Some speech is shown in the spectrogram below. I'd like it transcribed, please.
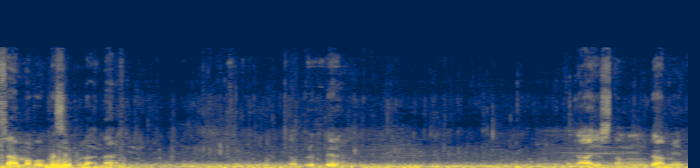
Kasama ko kasi wala na. Ito prepare. Ayos ng gamit.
